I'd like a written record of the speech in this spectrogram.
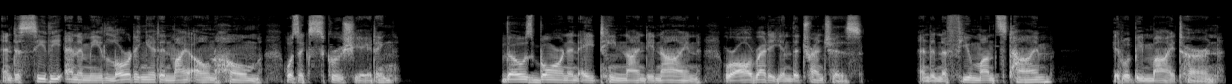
and to see the enemy lording it in my own home was excruciating. Those born in 1899 were already in the trenches and in a few months' time, it would be my turn.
